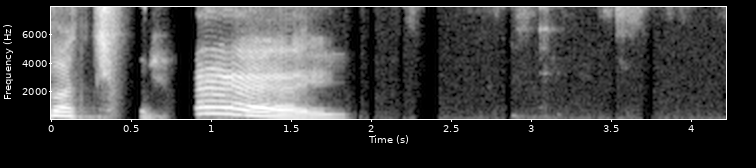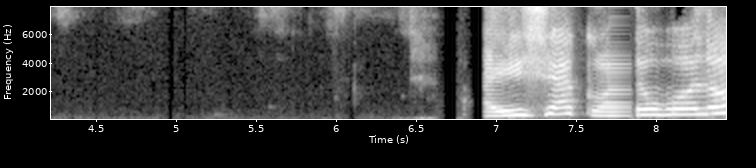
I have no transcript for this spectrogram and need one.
বছর। আইসা কত বলো?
